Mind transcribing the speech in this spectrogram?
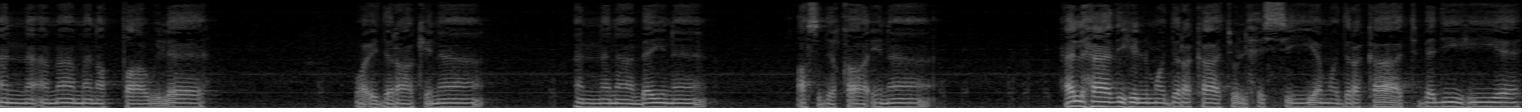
أن أمامنا الطاولة وإدراكنا أننا بين أصدقائنا. هل هذه المدركات الحسية مدركات بديهية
